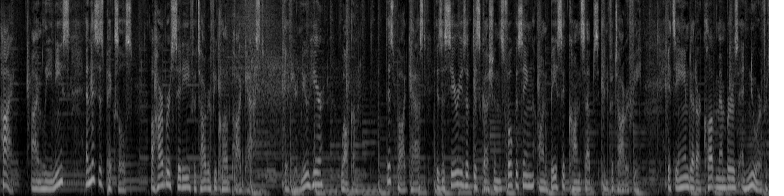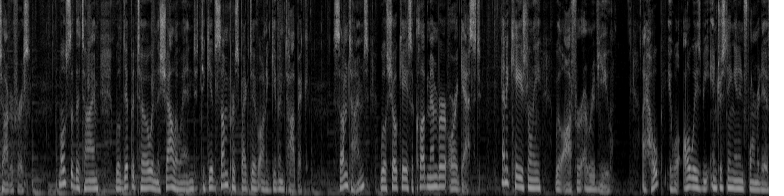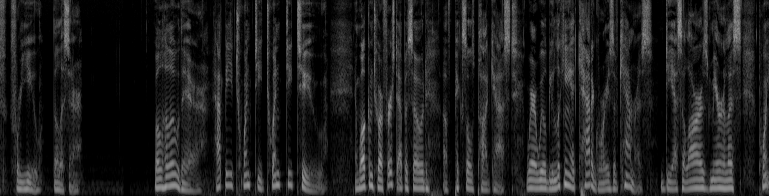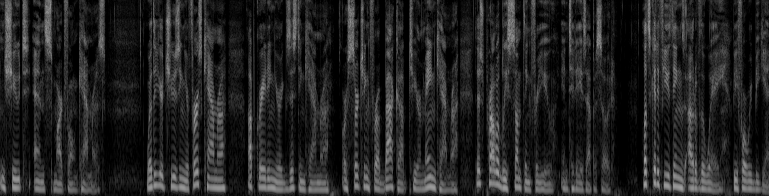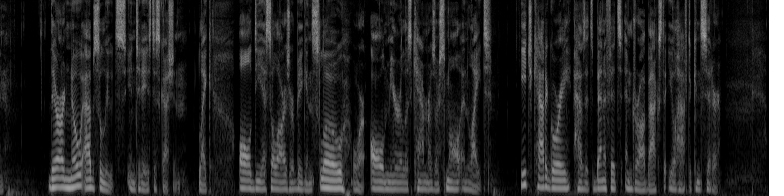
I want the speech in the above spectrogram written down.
Hi, I'm Lee Neese, and this is Pixels, a Harbor City Photography Club podcast. If you're new here, welcome. This podcast is a series of discussions focusing on basic concepts in photography. It's aimed at our club members and newer photographers. Most of the time, we'll dip a toe in the shallow end to give some perspective on a given topic. Sometimes, we'll showcase a club member or a guest, and occasionally, we'll offer a review. I hope it will always be interesting and informative for you, the listener. Well, hello there. Happy 2022. And welcome to our first episode of Pixels Podcast, where we'll be looking at categories of cameras DSLRs, mirrorless, point and shoot, and smartphone cameras. Whether you're choosing your first camera, upgrading your existing camera, or searching for a backup to your main camera, there's probably something for you in today's episode. Let's get a few things out of the way before we begin. There are no absolutes in today's discussion, like all DSLRs are big and slow, or all mirrorless cameras are small and light. Each category has its benefits and drawbacks that you'll have to consider.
